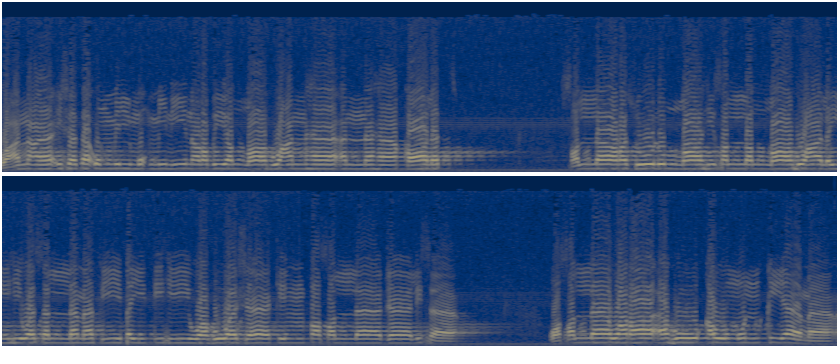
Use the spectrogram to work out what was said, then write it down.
وعن عائشة أم المؤمنين رضي الله عنها أنها قالت صلى رسول الله صلى الله عليه وسلم في بيته وهو شاك فصلى جالسا وصلى وراءه قوم قياما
